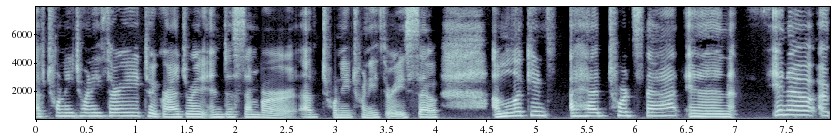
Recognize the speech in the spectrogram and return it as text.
of 2023 to graduate in December of 2023. So I'm looking ahead towards that. And, you know, I,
